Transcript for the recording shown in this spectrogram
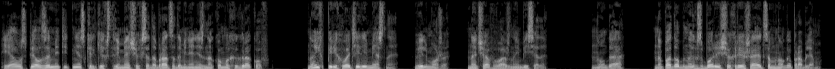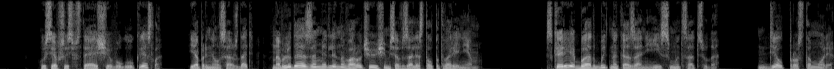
Я успел заметить нескольких стремящихся добраться до меня незнакомых игроков, но их перехватили местные, вельможи, начав важные беседы. Ну да, на подобных сборищах решается много проблем. Усевшись в стоящее в углу кресло, Я принялся ждать, наблюдая за медленно ворочающимся в зале столпотворением. Скорее бы отбыть наказание и смыться отсюда. Дел просто море.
